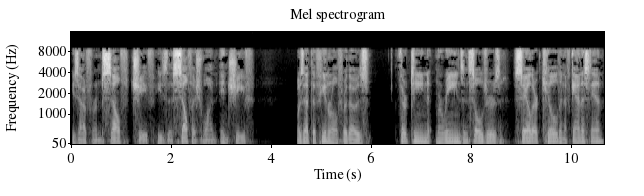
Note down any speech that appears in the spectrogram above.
He's out for himself, chief. He's the selfish one in chief was at the funeral for those 13 Marines and soldiers, sailor killed in Afghanistan.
